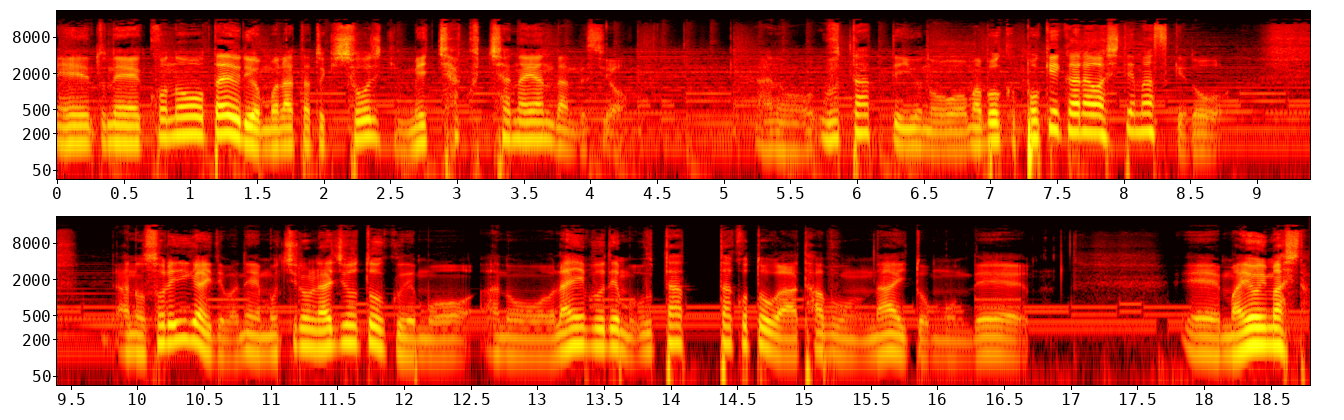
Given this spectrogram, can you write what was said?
えーとねこのお便りをもらった時正直めちゃくちゃ悩んだんですよ。あの歌っていうのを、まあ、僕ポケからはしてますけどあのそれ以外ではねもちろんラジオトークでもあのライブでも歌ったことが多分ないと思うんで、えー、迷いました。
